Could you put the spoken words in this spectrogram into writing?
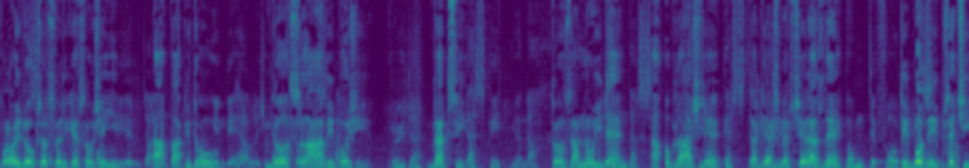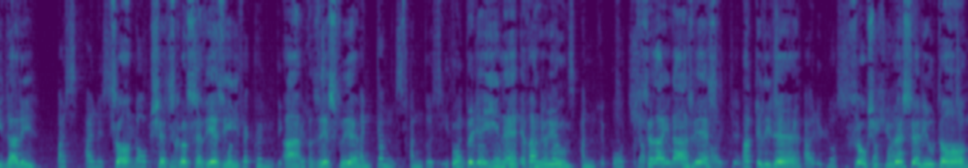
projdou přes veliké sloužení a pak jdou do slávy Boží. Bratři, to za mnou jde. A obzvláště, tak jak jsme včera zde ty body přečítali, co všecko se věří a zvěstuje úplně jiné evangelium, zcela jiná zvěst. A ty lidé jsou všichni veselí u toho,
